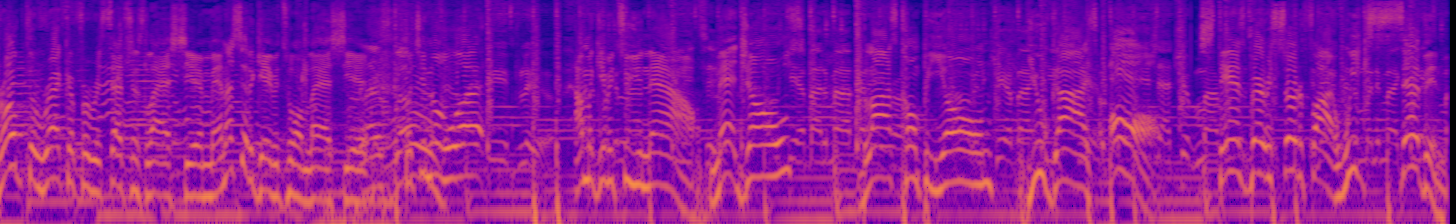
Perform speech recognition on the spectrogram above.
broke the record for receptions last year, man. I should have gave it to him last year. But you know what? I'm gonna give it to you now. Matt Jones, Blas Compion, you guys all Stansbury certified week seven.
